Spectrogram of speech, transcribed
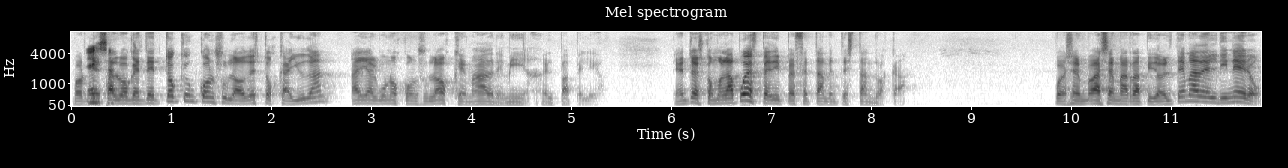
Porque salvo que te toque un consulado de estos que ayudan, hay algunos consulados que, madre mía, el papeleo. Entonces, como la puedes pedir perfectamente estando acá, pues va a ser más rápido. El tema del dinero,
